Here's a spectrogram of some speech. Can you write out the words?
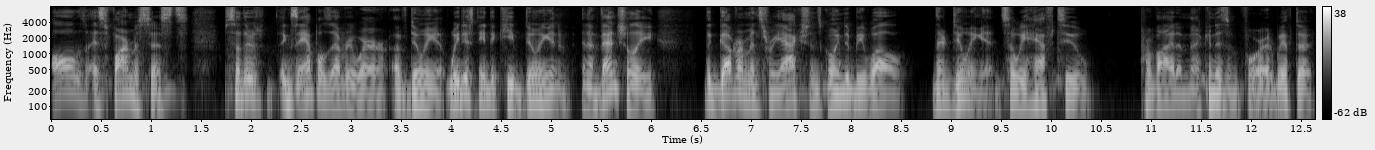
all as pharmacists. So there's examples everywhere of doing it. We just need to keep doing it. And eventually, the government's reaction is going to be, well, they're doing it. So we have to provide a mechanism for it. We have to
